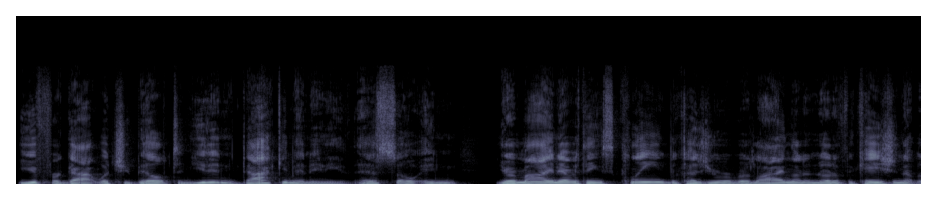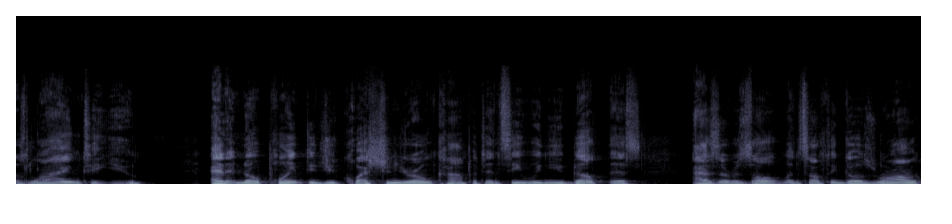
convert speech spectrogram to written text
You forgot what you built and you didn't document any of this. So, in your mind, everything's clean because you were relying on a notification that was lying to you. And at no point did you question your own competency when you built this. As a result, when something goes wrong,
